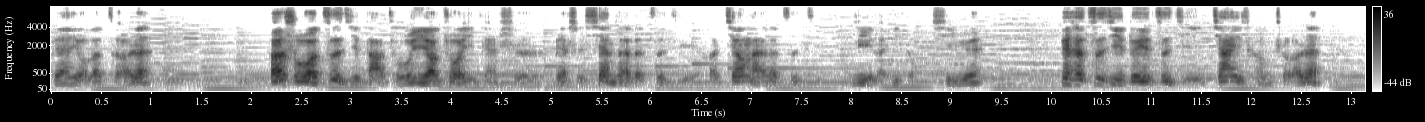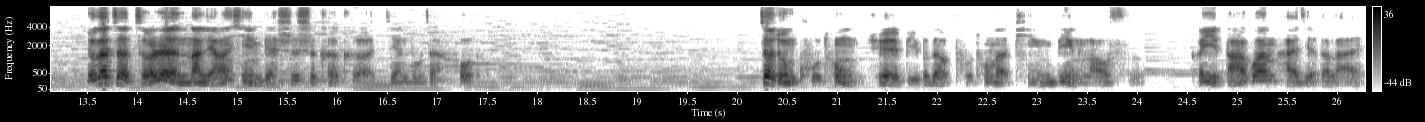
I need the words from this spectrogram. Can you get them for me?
便有了责任。凡属我自己打主意要做一件事，便是现在的自己和将来的自己立了一种契约，便是自己对于自己加一层责任。有了这责任，那良心便时时刻刻监督在后头。这种苦痛却比不得普通的贫病老死，可以达观排解得来。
